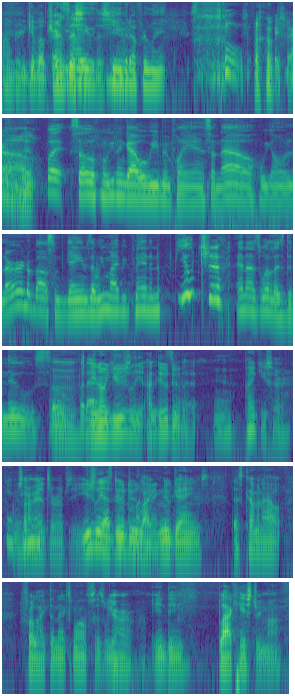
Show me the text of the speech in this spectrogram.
I'm going to give up transitions Gave, this gave it up for Lent. for sure. Uh, but so we done got what we've been playing. So now we gonna learn about some games that we might be playing in the future, and as well as the news. So Mm, for that, you know, usually I we do do decide. that. Yeah. Thank you, sir. Yeah, I'm sorry I interrupted you. Usually I do do like maker. new games that's coming out for like the next month since we are ending Black History Month.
